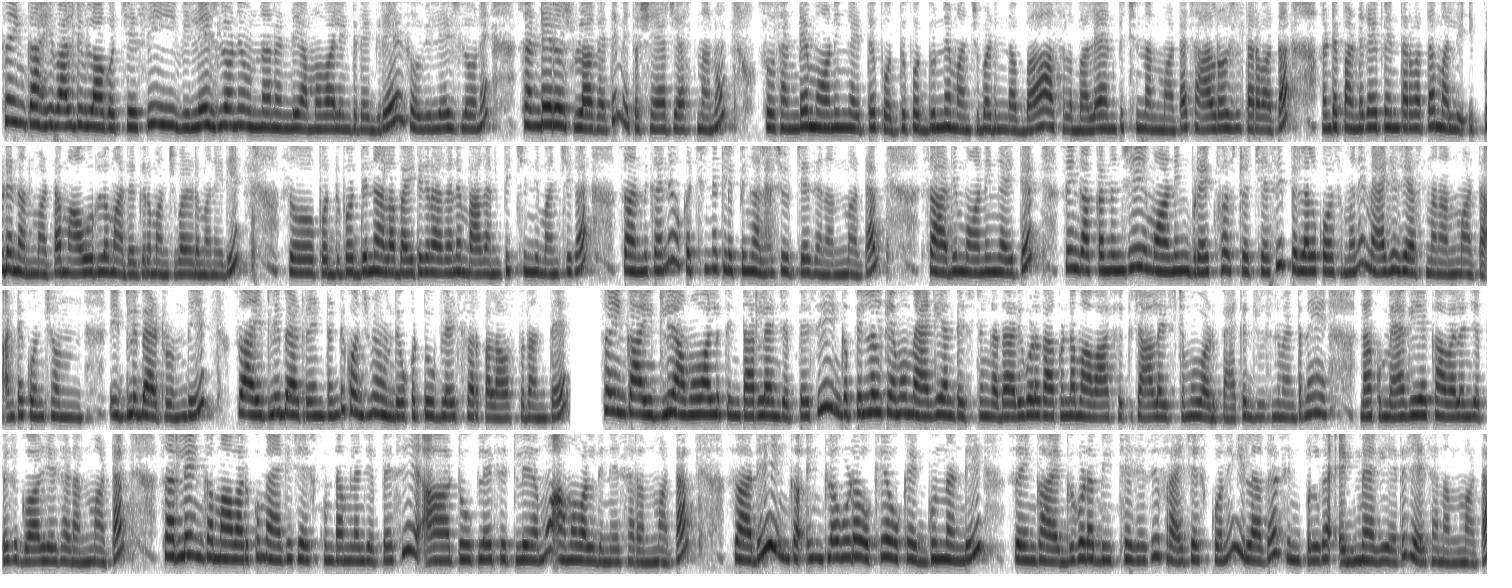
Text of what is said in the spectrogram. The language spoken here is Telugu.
సో ఇంకా ఇవాళ వ్లాగ్ వచ్చేసి విలేజ్లోనే ఉన్నానండి అమ్మ వాళ్ళ ఇంటి దగ్గరే. సో విలేజ్లోనే సండే రోజు వ్లాగ్ అయితే మీతో షేర్ చేస్తున్నాను. సో సండే మార్నింగ్ అయితే పొద్దు పొద్దున్నే మంచు అబ్బా అసలు భలే అనిపించింది అనమాట చాలా రోజుల తర్వాత అంటే పండుగ అయిపోయిన తర్వాత మళ్ళీ ఇప్పుడేనమాట మా ఊర్లో మా దగ్గర మంచు పడడం అనేది. సో పొద్దు పొద్దున్నే అలా బయటకు రాగానే బాగా అనిపించింది మంచిగా. సో అందుకని ఒక చిన్న క్లిప్పింగ్ అలా షూట్ చేశాను అనమాట సో అది మార్నింగ్ అయితే. సో ఇంకా అక్కడ నుంచి మార్నింగ్ బ్రేక్ఫాస్ట్ వచ్చేసి పిల్లల కోసమని మ్యాగీ చేస్తున్నాను అనమాట అంటే అంటే కొంచెం ఇడ్లీ బ్యాటర్ ఉంది. సో ఆ ఇడ్లీ బ్యాటర్ ఏంటంటే కొంచెమే ఉంది. ఒక టూ ప్లేట్స్ వరకు అలా వస్తుంది అంతే. సో ఇంకా ఇడ్లీ అమ్మ వాళ్ళు తింటారులే అని చెప్పేసి ఇంకా పిల్లలకేమో మ్యాగీ అంటే ఇష్టం కదా. అది కూడా కాకుండా మా వాసవికి చాలా ఇష్టము. వాడు ప్యాకెట్ చూసిన వెంటనే నాకు మ్యాగీయే కావాలని చెప్పేసి గోల్ చేశాడు అనమాట సర్లే ఇంకా మా వరకు మ్యాగీ చేసుకుంటాంలే అని చెప్పేసి ఆ టూ ప్లేట్స్ ఇడ్లీ ఏమో అమ్మ వాళ్ళు తినేశారనమాట సో అది ఇంకా ఇంట్లో కూడా ఒకే ఒక ఎగ్ ఉందండి. సో ఇంకా ఎగ్ కూడా బీట్ చేసేసి ఫ్రై చేసుకొని ఇలాగా సింపుల్గా ఎగ్ మ్యాగీ అయితే చేశాను అనమాట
